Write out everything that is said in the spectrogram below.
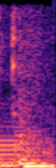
you.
